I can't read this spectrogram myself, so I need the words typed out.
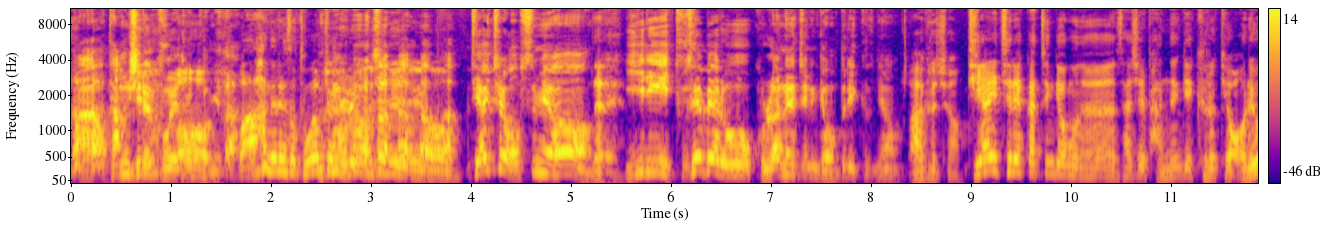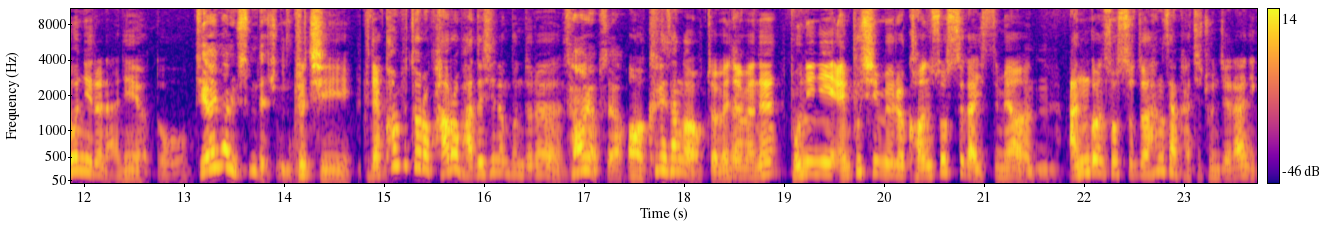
아 당신을 구해줄 겁니다. 와 하늘에서 동합종 내려오듯이 어. DI 트랙 없으면 네네. 일이 두세 배로 곤란해지는 경우들이 있거든요. 아 그렇죠. DI 트랙 같은 경우는 사실 받는 게 그렇게 어려운 일은 아니에요. 또 DI만 있으면 되지 뭐. 그렇지. 그냥 컴퓨터로 바로 받으시는 분들은 상관이 없어요. 어 크게 상관없죠. 왜냐면은 본인이 앰프 시뮬을 건 소스가 있으면 음. 안건 소스도 항상 같이 존재를 하니까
